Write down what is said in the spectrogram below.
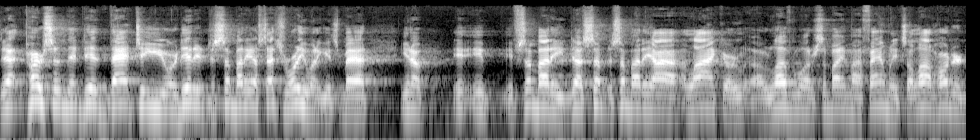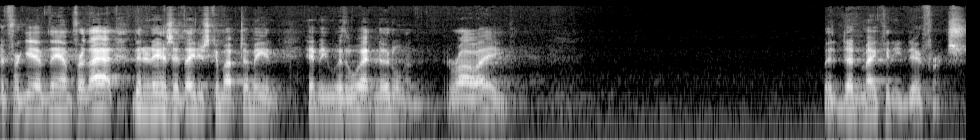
That person that did that to you or did it to somebody else, that's really when it gets bad. You know, if, if somebody does something to somebody I like or a loved one or somebody in my family, it's a lot harder to forgive them for that than it is if they just come up to me and hit me with a wet noodle and a raw egg. But it doesn't make any difference.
